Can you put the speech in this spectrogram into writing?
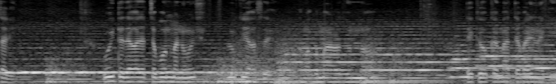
তাড়াতাড়ি। উইতে দেখা যাচ্ছে বন মানুষ লুকিয়ে আছে। আমাকে মারার জন্য দেখে ওকে মারতে পারি নাকি?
